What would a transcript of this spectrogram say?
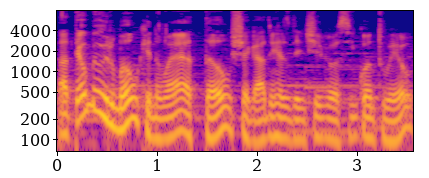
Até o meu irmão, que não é tão chegado em Resident Evil assim quanto eu,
